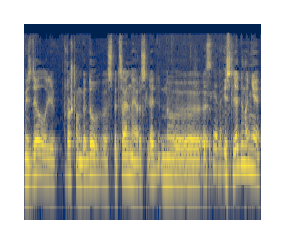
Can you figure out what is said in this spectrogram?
Мы сделали в прошлом году э, специальное расслед... ну, исследование. исследование.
